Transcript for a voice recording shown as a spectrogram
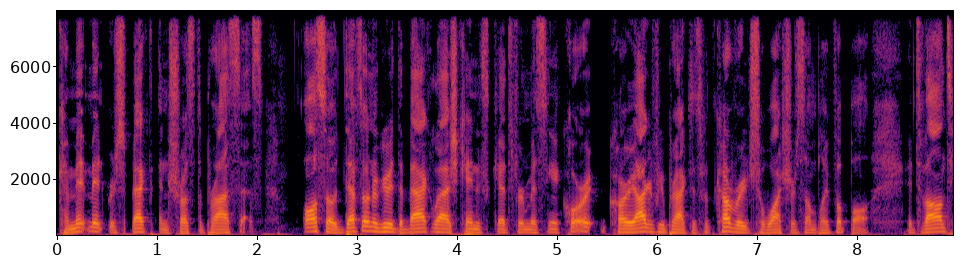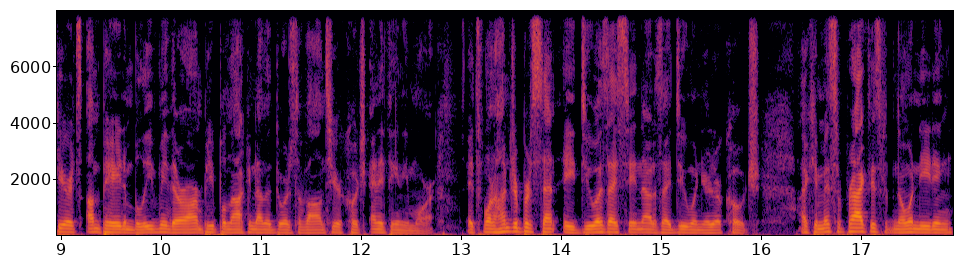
commitment, respect, and trust the process. Also, Def don't agree with the backlash Candace gets for missing a chore- choreography practice with coverage to watch her son play football. It's volunteer, it's unpaid, and believe me, there aren't people knocking down the doors to volunteer coach anything anymore. It's 100% a do as I say, not as I do when you're their coach. I can miss a practice with no one needing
